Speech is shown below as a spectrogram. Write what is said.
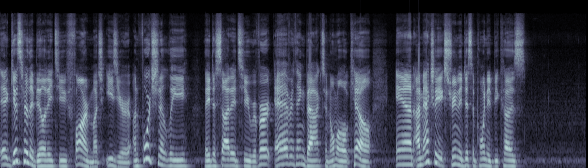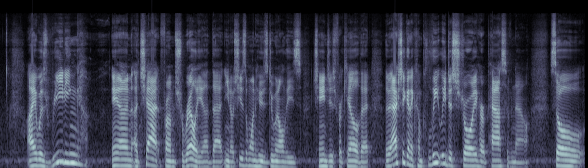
it gives her the ability to farm much easier. Unfortunately, they decided to revert everything back to normal Kayle, and I'm actually extremely disappointed because I was reading and a chat from Shirelia that you know she's the one who's doing all these changes for Kayle that they're actually going to completely destroy her passive now. So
